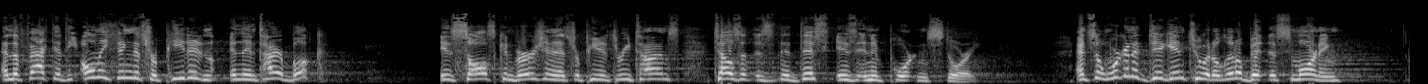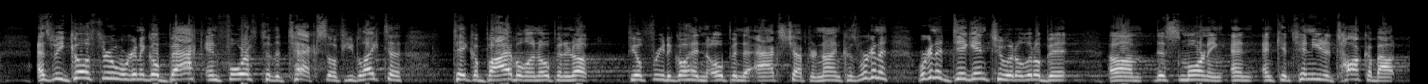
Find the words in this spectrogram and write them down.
and the fact that the only thing that's repeated in, in the entire book is Saul's conversion, and it's repeated three times, tells us that this is an important story. And so we're going to dig into it a little bit this morning. As we go through, we're going to go back and forth to the text. So if you'd like to take a Bible and open it up, feel free to go ahead and open to Acts chapter 9, because we're going to, we're going to dig into it a little bit um, this morning and, and continue to talk about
